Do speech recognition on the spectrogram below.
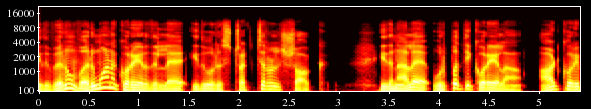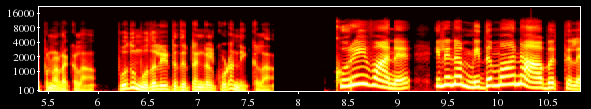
இது வெறும் வருமானம் குறையறதில்ல இது ஒரு ஸ்ட்ரக்சரல் ஷாக் இதனால உற்பத்தி குறையலாம் ஆட்குறைப்பு நடக்கலாம் புது முதலீட்டு திட்டங்கள் கூட நிக்கலாம். குறைவான இல்லனா மிதமான ஆபத்துல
